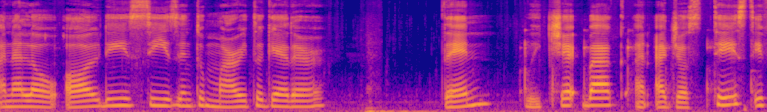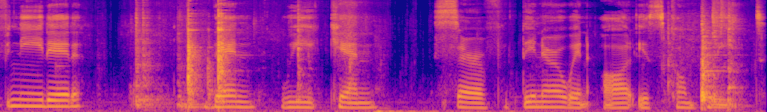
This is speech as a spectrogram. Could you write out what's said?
and allow all these seasons to marry together then we check back and adjust taste if needed then we can serve dinner when all is complete.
